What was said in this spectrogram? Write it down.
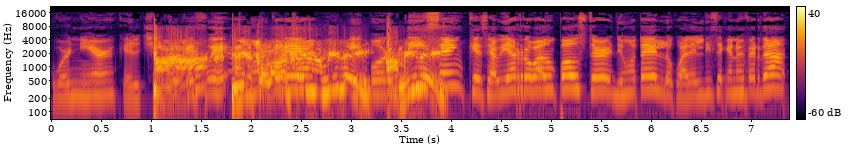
Wernier, que el chico Ajá, que fue y a hacen a miles, y por- a miles. dicen que se había robado un póster de un hotel, lo cual él dice que no es verdad,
